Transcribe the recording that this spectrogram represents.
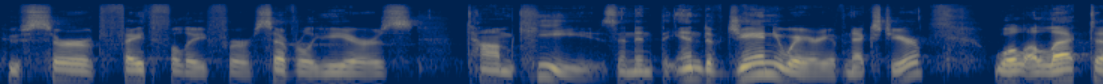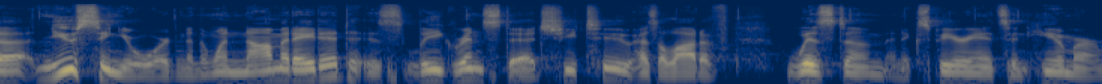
who served faithfully for several years, Tom Keys. And at the end of January of next year, we'll elect a new senior warden. And the one nominated is Lee Grinstead. She too has a lot of wisdom and experience and humor.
